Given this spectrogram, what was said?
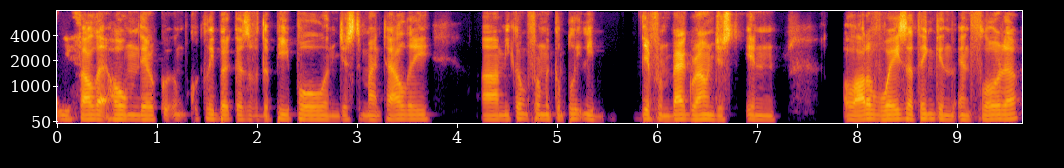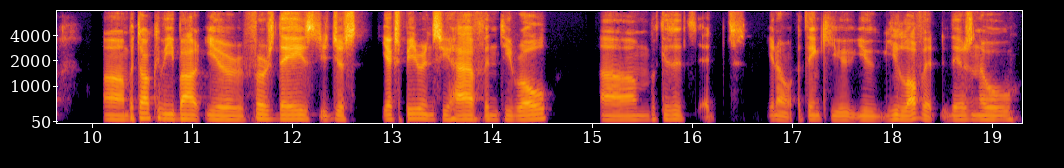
um, you felt at home there qu- quickly because of the people and just the mentality. Um, you come from a completely different background, just in a lot of ways. I think in in Florida. Um, but talk to me about your first days. You just the experience you have in Tirol, um, because it's it's you know I think you you you love it. There's no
